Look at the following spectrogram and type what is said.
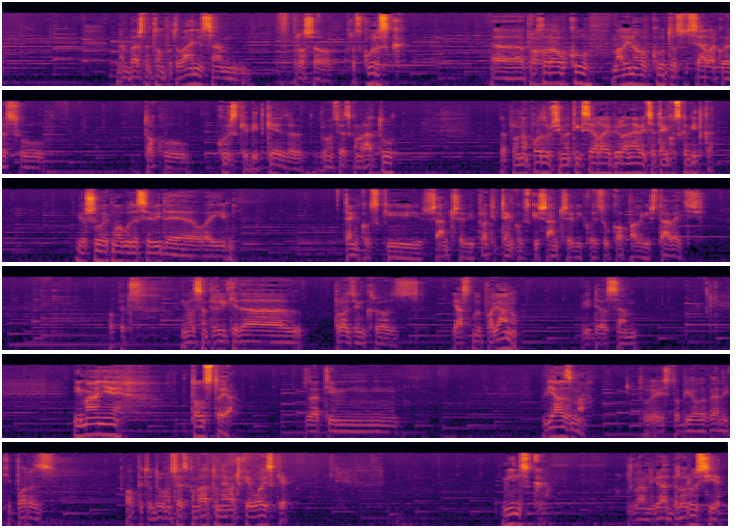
Na, baš na tom putovanju sam prošao kroz Kursk, e, Prohorovku, Malinovku, to su sela koje su toku Kurske bitke za drugom svjetskom ratu Zapravo na područjima tih sela je bila najveća tenkovska bitka. Još uvek mogu da se vide ovaj tenkovski šančevi, protiv tenkovski šančevi koji su kopali i šta već. Opet imao sam prilike da prođem kroz Jasnu poljanu. Video sam imanje Tolstoja. Zatim Vjazma. Tu je isto bio veliki poraz opet u drugom svetskom ratu nemačke vojske. Minsk, glavni grad Belorusije,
